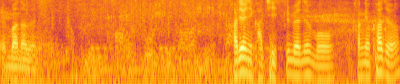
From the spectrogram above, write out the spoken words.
웬만하면 가디언이 같이 있으면은 뭐 강력하죠.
